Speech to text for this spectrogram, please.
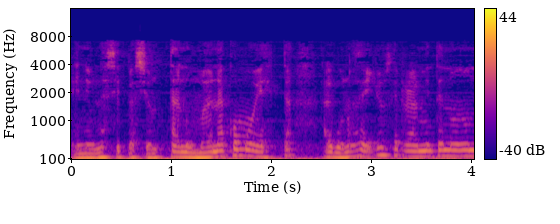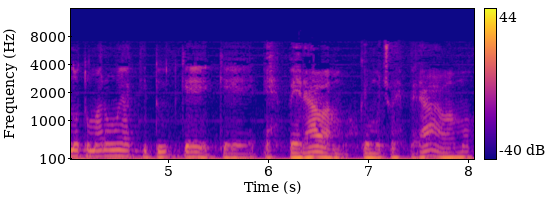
en una situación tan humana como esta, algunos de ellos realmente no, no tomaron una actitud que, que, esperábamos, que muchos esperábamos,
